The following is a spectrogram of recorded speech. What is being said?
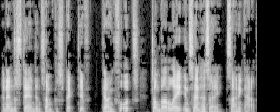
and understand in some perspective going forwards. Tom Barbalet in San Jose, signing out.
